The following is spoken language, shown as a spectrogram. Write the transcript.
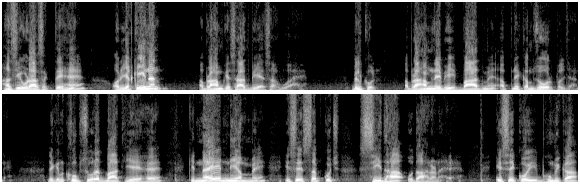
हँसी उड़ा सकते हैं, और यकीनन अब्राहम के साथ भी ऐसा हुआ है। बिल्कुल, अब्राहम ने भी बाद में अपने कमज़ोर पल जाने। लेकिन खूबसूरत बात यह है कि नए नियम में इसे सब कुछ सीधा उदाहरण है। इसे कोई भूमिका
